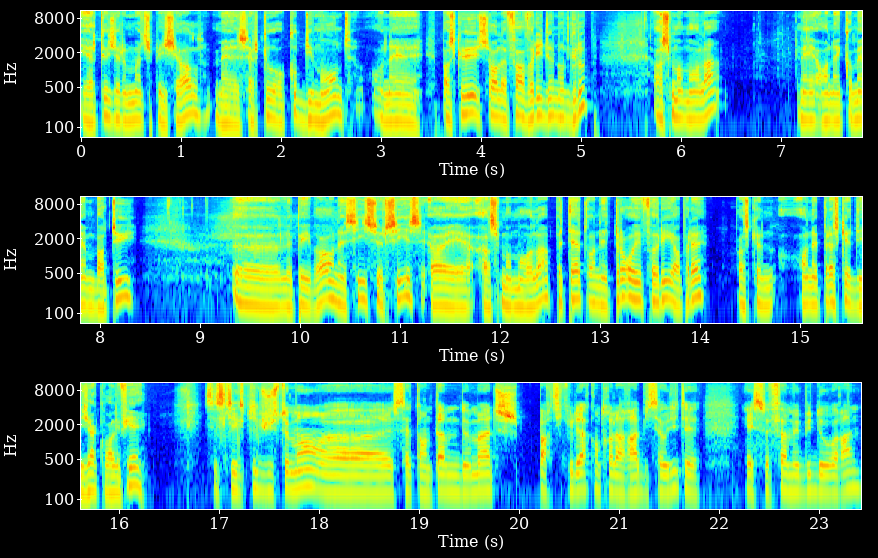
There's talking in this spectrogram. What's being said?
Il y a toujours un match spécial. Mais surtout en Coupe du Monde, on est, parce qu'eux sont les favoris de notre groupe à ce moment-là. Mais on est quand même battu. Euh, les Pays-Bas, on est 6 sur 6 et à ce moment-là. Peut-être on est trop euphorie après parce qu'on est presque déjà qualifié. C'est ce qui explique justement euh, cette entame de match particulière contre l'Arabie Saoudite et, ce fameux but de Warren.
